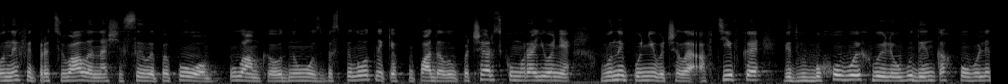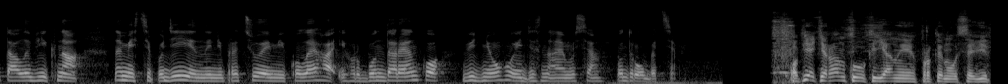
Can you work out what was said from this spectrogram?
По них відпрацювали наші сили ППО. Уламки одного з безпілотників попадали у Печерському районі. Вони понівечили автівки. Від вибухової хвилі у будинках повилітали вікна. На місці події нині працює мій колега Ігор Бондаренко. Від нього і дізнаємося подробиці. О п'ятій ранку кияни прокинулися від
